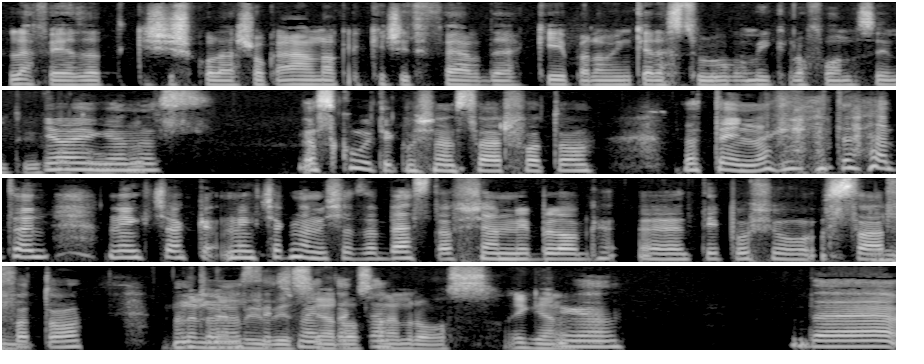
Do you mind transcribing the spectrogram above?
lefejezett kisiskolások állnak egy kicsit ferde képen, amin keresztül lóg a mikrofon szintű Ja, fotókat. igen, ez, ez kultikusan szar fotó. De tényleg, tehát, hogy még csak, még csak nem is ez a best of semmi blog típusú szarfotó. Hmm. Nem, nem, nem művészi rossz, hanem rossz. Igen. igen. De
